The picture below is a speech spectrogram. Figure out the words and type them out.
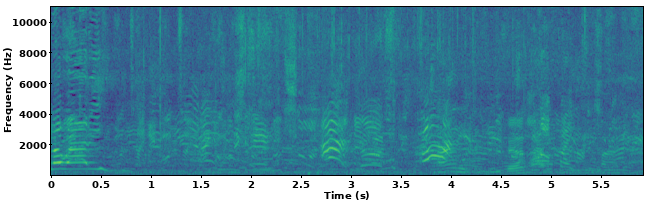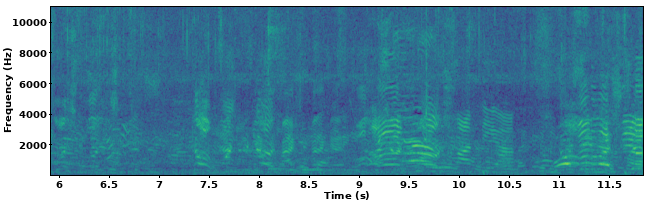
Go, Addie! Yeah. Morgan, let's go.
